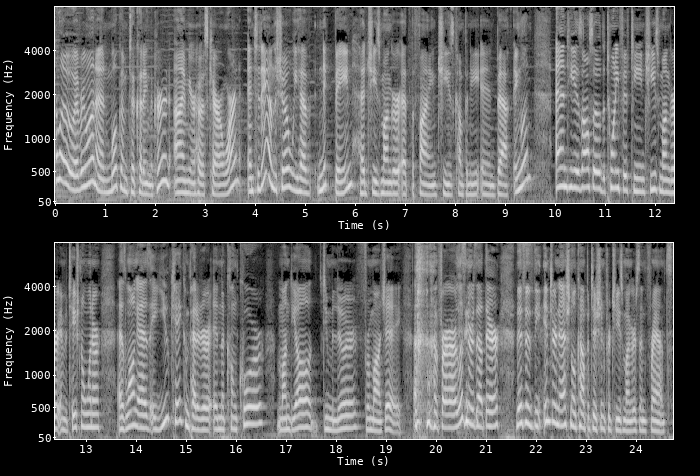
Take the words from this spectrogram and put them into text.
Hello, everyone, and welcome to Cutting the Curd. I'm your host, Kara Warren, and today on the show we have Nick Bayne, head cheesemonger at the Fine Cheese Company in Bath, England, and he is also the 2015 Cheesemonger Invitational winner, as long as a UK competitor in the Concours Mondial du Meilleur Fromager. for our listeners out there, this is the international competition for cheesemongers in France.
